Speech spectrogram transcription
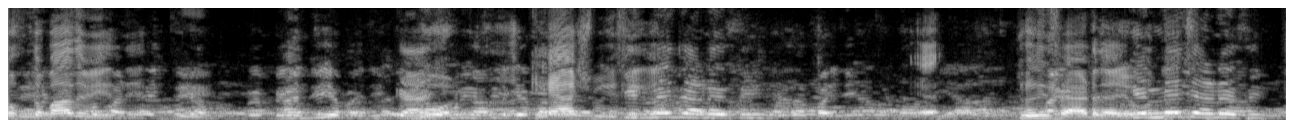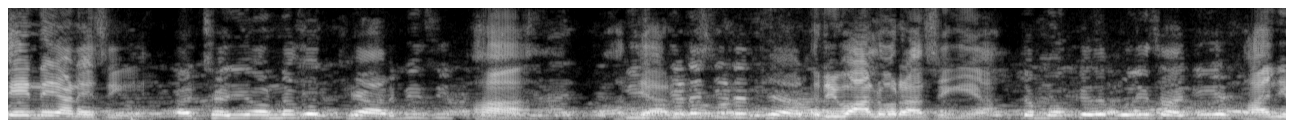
ਉਸ ਤੋਂ ਬਾਅਦ ਵੇਚਦੇ ਆ। ਜੀ ਹਾਂਜੀ। ਕੈਸ਼ ਵੀ ਸੀ ਕੈਸ਼ ਵੀ ਸੀ ਕਿੰਨੇ ਜਾਣੇ ਸੀ? ਤੁਸੀਂ ਸਾਈਡ ਤੇ ਆ ਕਿੰਨੇ ਜਾਣੇ ਸੀ? ਤਿੰਨ ਜਾਣੇ ਸੀਗੇ ਅੱਛਾ ਜੀ ਉਹਨਾਂ ਕੋਲ ਹਥਿਆਰ ਵੀ ਸੀ? ਹਾਂ ਕਿਹੜੇ ਕਿਹੜੇ ਹਥਿਆਰ? ਰਿਵਾਲਵਰਾਂ ਸੀਗੀਆਂ। ਤੇ ਮੌਕੇ ਤੇ ਪੁਲਿਸ ਆ ਗਈ ਹੈ? ਹਾਂਜੀ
